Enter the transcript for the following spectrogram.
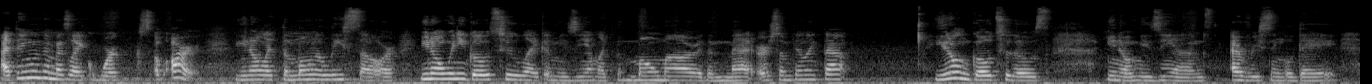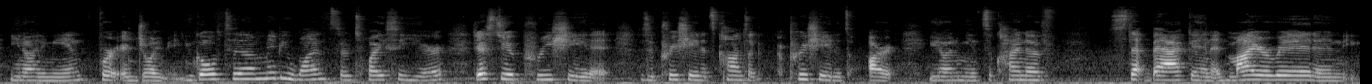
I think of them as like works of art. You know, like the Mona Lisa, or you know, when you go to like a museum like the MoMA or the Met or something like that, you don't go to those, you know, museums every single day, you know what I mean, for enjoyment. You go to them maybe once or twice a year just to appreciate it, just appreciate its content, appreciate its art, you know what I mean? To kind of step back and admire it and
